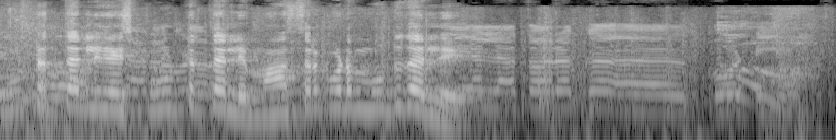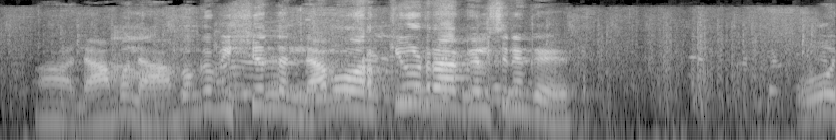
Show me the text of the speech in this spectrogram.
കൂട്ടത്തല്ല് ഗൈസ് കൂട്ടത്തല്ല്. മാസ്റ്റർ കൂടെ മുതുതല്ലേ. ആ ലാഭം ലാഭമൊക്കെ വിഷയം ലാഭം ഉറക്കി വിടറാ ഗേൾസിനൊക്കെ. ഓ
